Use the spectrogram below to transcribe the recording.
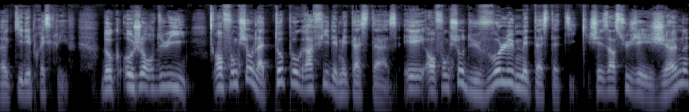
euh, qui les prescrivent. Donc aujourd'hui, en fonction de la topographie des métastases et en fonction du volume métastatique chez un sujet jeune,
